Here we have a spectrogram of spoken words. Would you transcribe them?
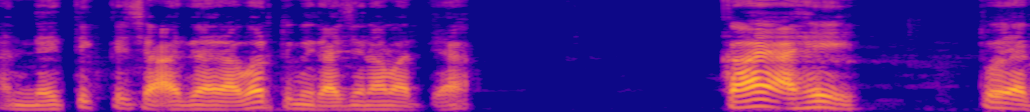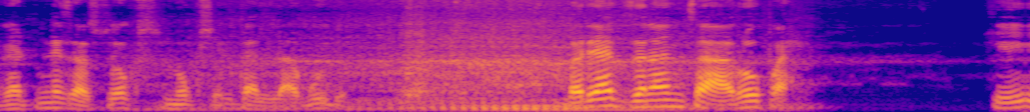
आणि नैतिकतेच्या आधारावर तुम्ही राजीनामा द्या. काय आहे तो या घटनेचा सोक्ष मोक्ष एकदा लागू द्या बऱ्याच जणांचा आरोप आहे. की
